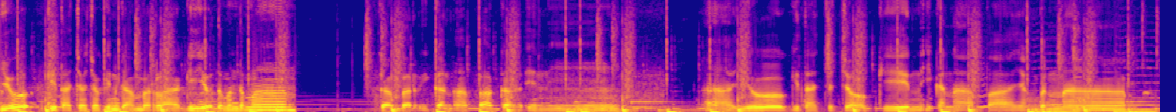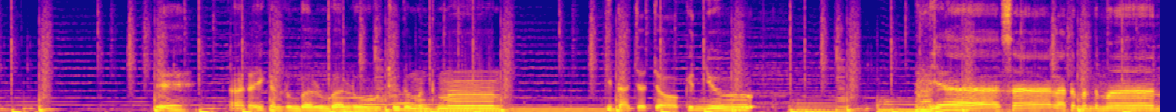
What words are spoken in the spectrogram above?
Yuk kita cocokin gambar lagi yuk teman-teman. Gambar ikan apakah ini? Ayo kita cocokin ikan apa yang benar. Eh ada ikan lumba-lumba lucu teman-teman. Kita cocokin yuk. Ya salah teman-teman.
